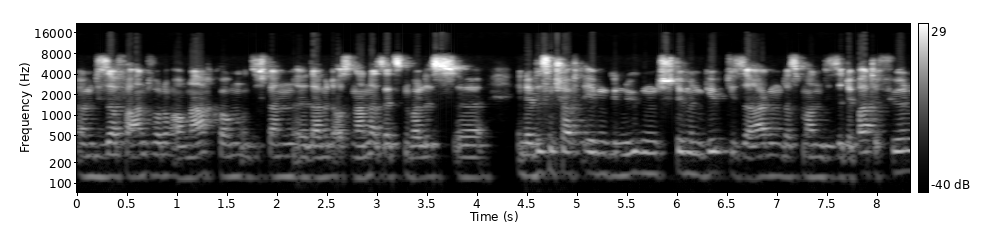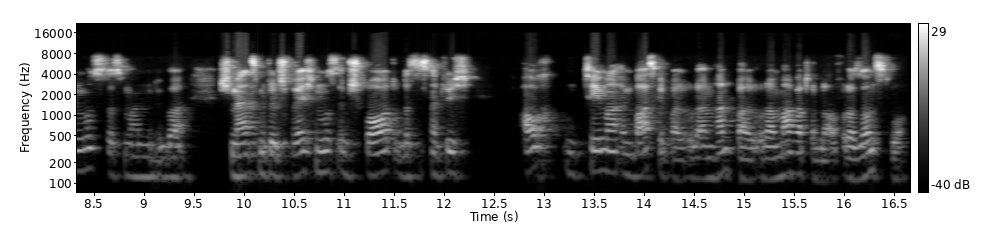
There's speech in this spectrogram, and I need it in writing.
ähm, dieser Verantwortung auch nachkommen und sich dann äh, damit auseinandersetzen, weil es äh, in der Wissenschaft eben genügend Stimmen gibt, die sagen, dass man diese Debatte führen muss, dass man über Schmerzmittel sprechen muss im Sport. Und das ist natürlich auch ein Thema im Basketball oder im Handball oder im Marathonlauf oder sonst wo.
